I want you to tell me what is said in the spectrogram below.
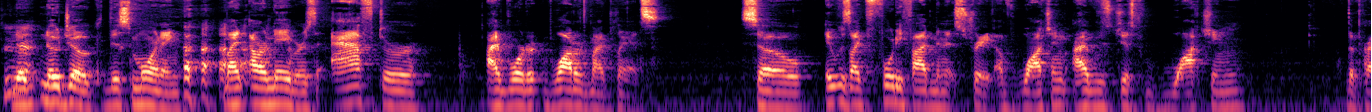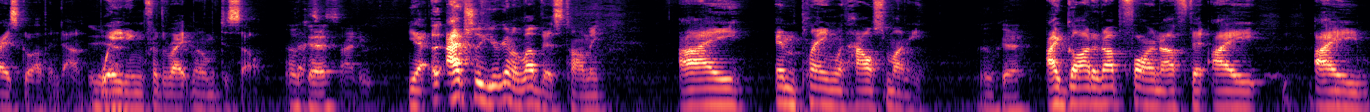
Hmm. No, no joke. This morning, my our neighbors after I watered, watered my plants. So it was like forty five minutes straight of watching. I was just watching the price go up and down, Yeah. waiting for the right moment to sell. That's Okay. exciting. Yeah, actually, you're gonna love this, Tommy. I am playing with house money. Okay. I got it up far enough that I I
